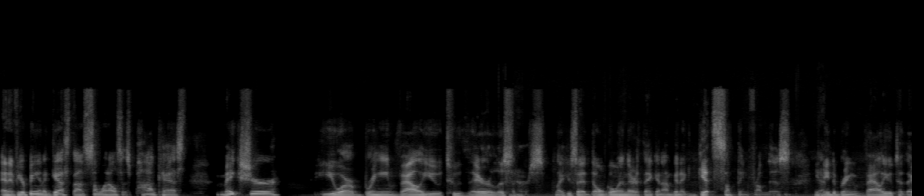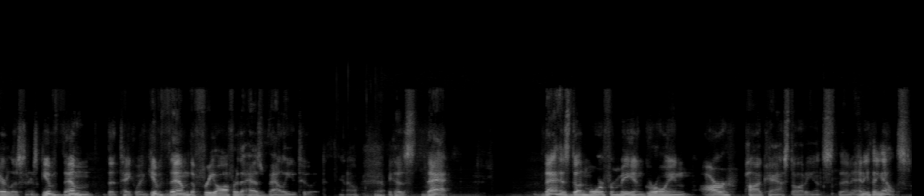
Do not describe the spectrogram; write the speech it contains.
And if you're being a guest on someone else's podcast, make sure you are bringing value to their listeners. Like you said, don't go in there thinking I'm going to get something from this. You yeah. need to bring value to their listeners. Give them the takeaway. Give them the free offer that has value to it. You know, yeah. because that that has done more for me in growing our podcast audience than anything else.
